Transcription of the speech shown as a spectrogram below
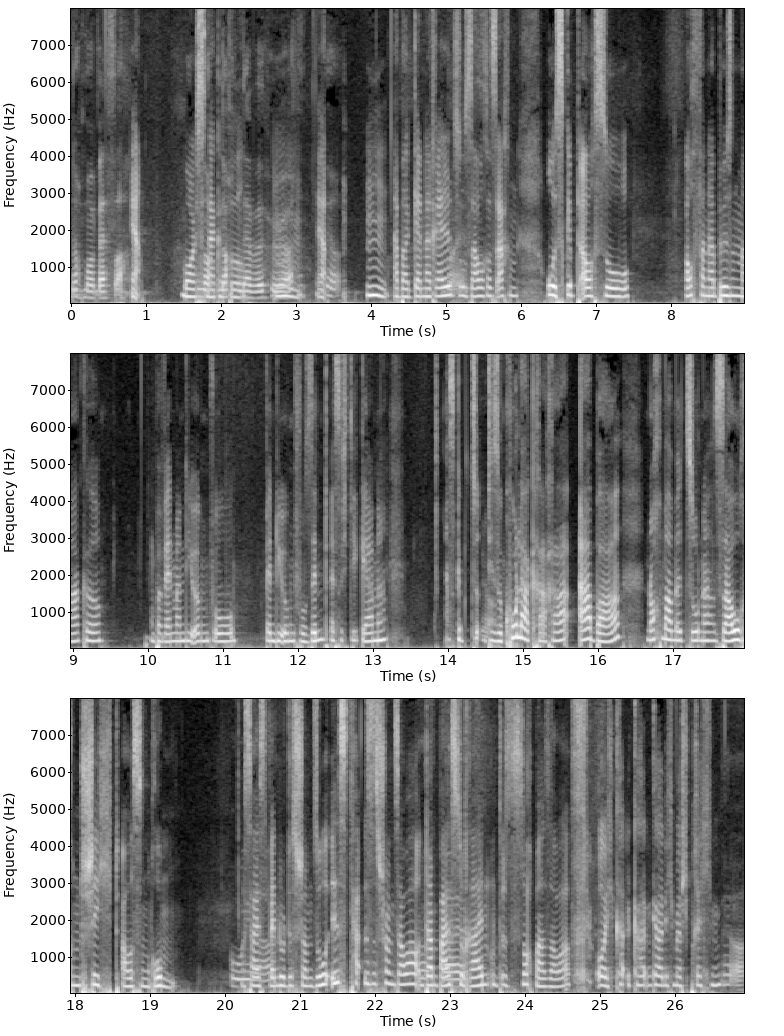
Nochmal besser. more No, noch snackable. ein Level höher. Mm, ja. Ja. Mm, aber generell so Nice. saure Sachen. Oh, es gibt auch so, auch von einer bösen Marke, aber wenn man die irgendwo, wenn die irgendwo sind, esse ich die gerne. Es gibt Ja. diese Cola-Kracher, aber nochmal mit so einer sauren Schicht außenrum. Oh, Das heißt, ja. wenn du das schon so isst, ist es schon sauer Oh, und dann beißt du geil. rein und es ist nochmal sauer. Oh, ich kann, kann gar nicht mehr sprechen. Ja.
